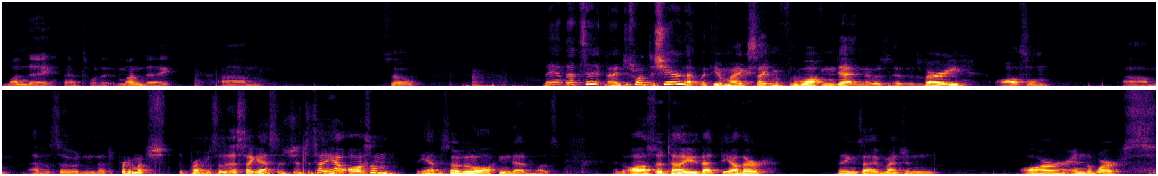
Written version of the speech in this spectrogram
Monday. That's what it Monday. Um, so yeah, that's it. I just wanted to share that with you, my excitement for The Walking Dead, and it was it was very awesome um, episode, and that's pretty much the premise of this, I guess, is just to tell you how awesome the episode of The Walking Dead was, and also tell you that the other things I've mentioned are in the works.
